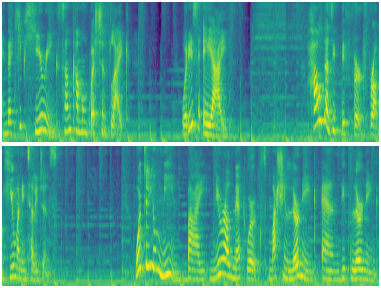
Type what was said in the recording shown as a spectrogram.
and I keep hearing some common questions like What is AI? How does it differ from human intelligence? What do you mean by neural networks, machine learning, and deep learning?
